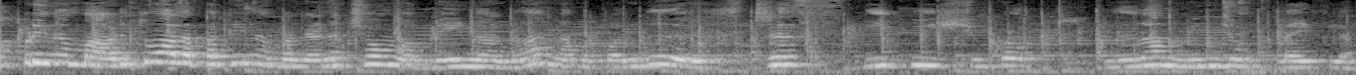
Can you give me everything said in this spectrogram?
அப்படி நம்ம அடுத்தவாளை பற்றி நம்ம நினச்சோம் அப்படின்னா நமக்கு வந்து ஸ்ட்ரெஸ் பிபி சுகர் இதுதான் மிஞ்சும் லைஃப்பில்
